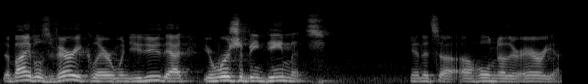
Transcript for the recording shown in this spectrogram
the Bible's very clear when you do that, you're worshiping demons. And it's a, a whole other area.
